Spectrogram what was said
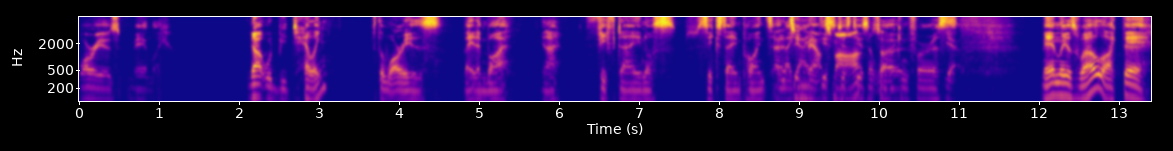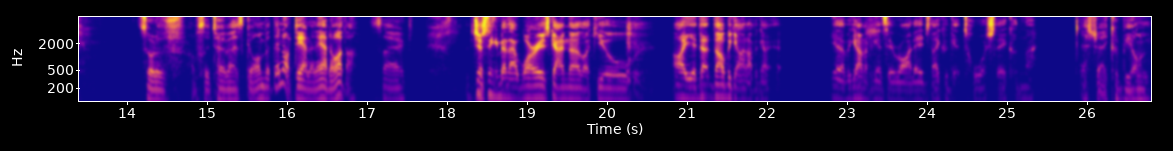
Warriors, Manly. You know, it would be telling if the Warriors beat them by, you know, fifteen or sixteen points, And and, it's they go, this Smart, just isn't so- working for us. Yeah. Manly as well, like they're sort of obviously Turbo's gone, but they're not down and out either. So Just thinking about that Warriors game, though, like, you'll. Oh, yeah, that, they'll be going up against. Yeah, they'll be going up against their right edge. They could get torched there, couldn't they? SJ could be on.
